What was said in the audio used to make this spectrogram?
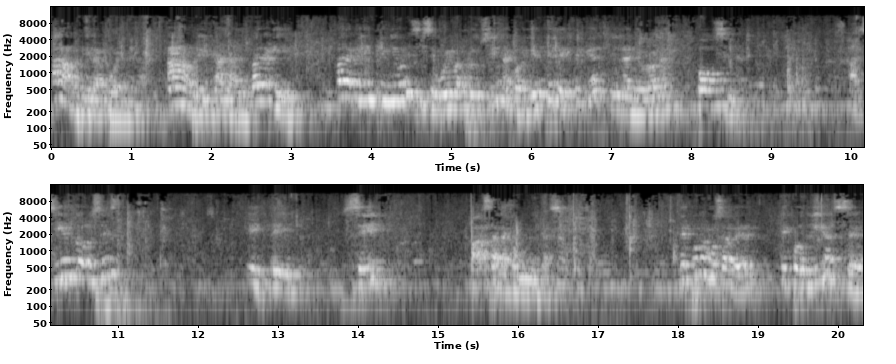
abre la puerta, abre el canal. ¿Para qué? Para que entre iones y se vuelva a producir una corriente eléctrica en la neurona ósea. Así entonces, este, se pasa la comunicación. Después vamos a ver que podría ser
